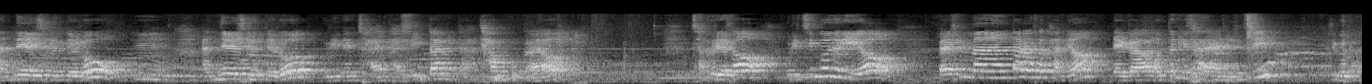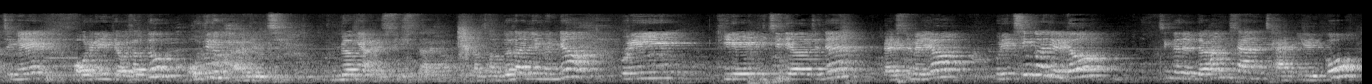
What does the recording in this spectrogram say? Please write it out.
안내해 주는 대로 음, 안내해 주는 대로 우리는 잘 갈 수 있답니다. 다음 볼까요? 자 그래서 우리 친구들이요. 말씀만 따라서 가면 내가 어떻게 살아야 될지 그리고 나중에 어른이 되어서도 어디로 가야 될지 분명히 알 수 있어요. 그래서 전도사님은요, 우리 길에 빛이 되어주는 말씀을요, 우리 친구들도, 친구들도 항상 잘 읽고,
